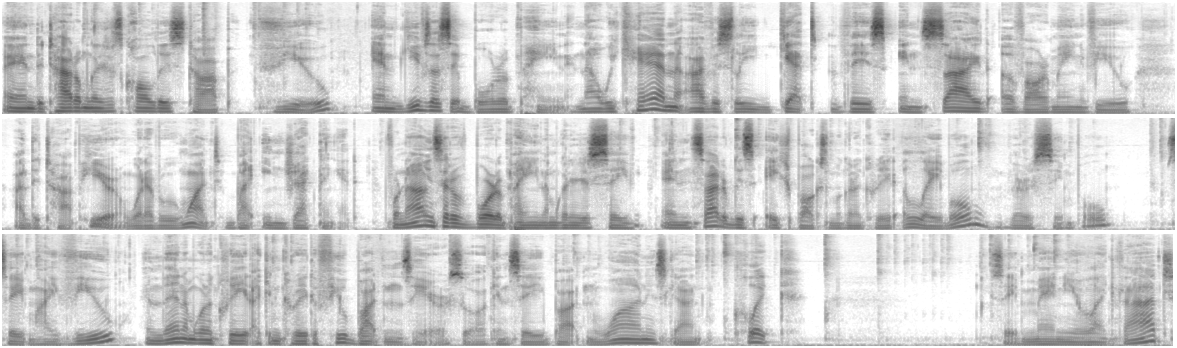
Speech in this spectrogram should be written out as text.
And the title, I'm going to just call this top view and gives us a border pane. Now we can obviously get this inside of our main view at the top here, whatever we want by injecting it. For now, instead of border pane, I'm going to just say, and inside of this HBox, I'm going to create a label, very simple. Say my view, and then I'm going to create, I can create a few buttons here. So I can say button one is going to click, say menu like that,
